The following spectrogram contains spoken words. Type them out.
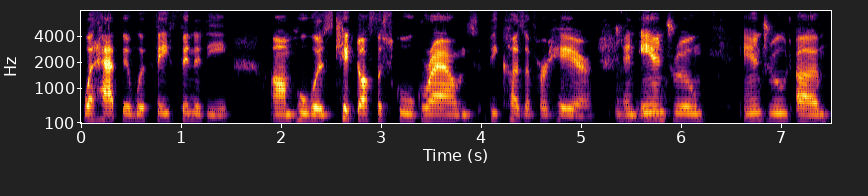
what happened with Faith Fennidy, um, who was kicked off of school grounds because of her hair, mm-hmm. and Andrew Andrew um,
